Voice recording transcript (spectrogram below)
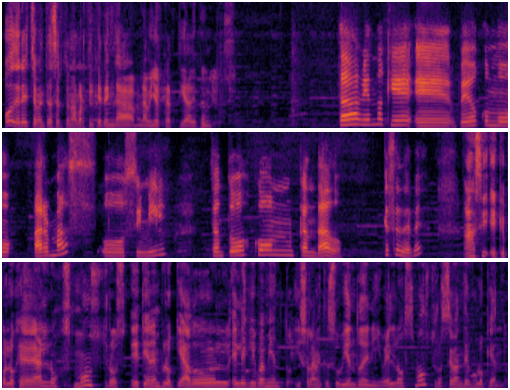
O derechamente hacerte una party que tenga la mayor cantidad de puntos. Estaba viendo que eh, veo como armas o simil, están todos con candado. ¿Qué se debe? Ah, sí, es que por lo general los monstruos eh, tienen bloqueado el, equipamiento y solamente subiendo de nivel los monstruos se van desbloqueando.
